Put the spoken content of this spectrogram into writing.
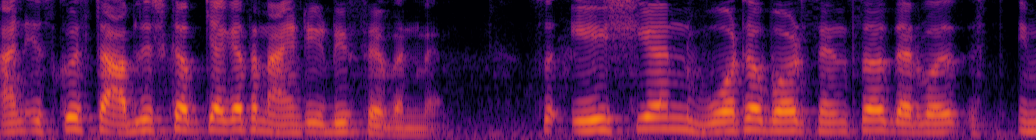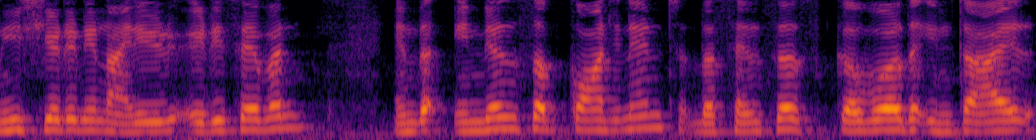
and it was established in 1997 so Asian water bird census that was initiated in 1987 in the Indian subcontinent. The census cover the entire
